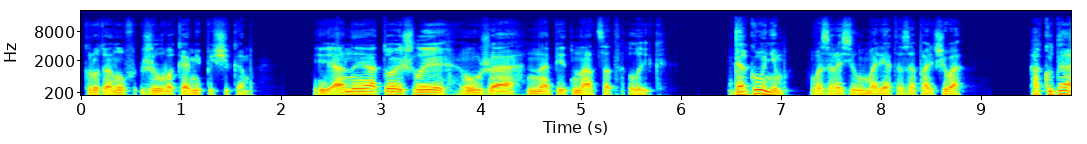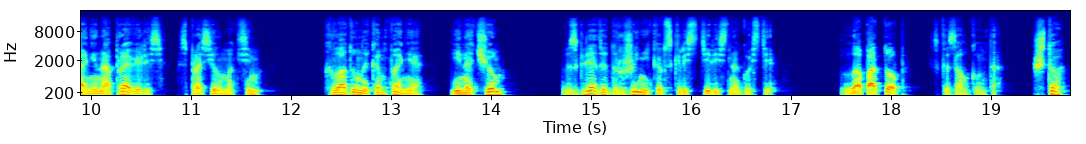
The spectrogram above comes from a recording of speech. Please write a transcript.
крутанув желваками по щекам. «Яны отойшли уже на пятнадцать лык». «Догоним», — возразил Малята запальчиво. «А куда они направились?» — спросил Максим. «Хладун и компания. И на чем?» Взгляды дружинников скрестились на гости. «Лопотоп», — сказал Гунта. «Что?»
